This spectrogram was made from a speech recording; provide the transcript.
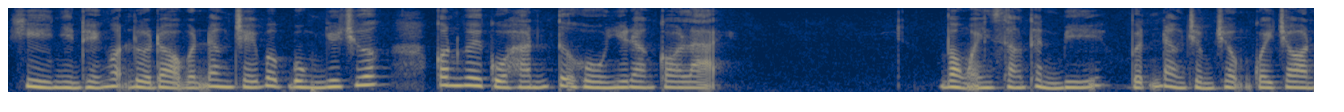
Khi nhìn thấy ngọn lửa đỏ vẫn đang cháy bập bùng như trước, con người của hắn tự hồ như đang co lại. Vòng ánh sáng thần bí vẫn đang chậm chậm quay tròn.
